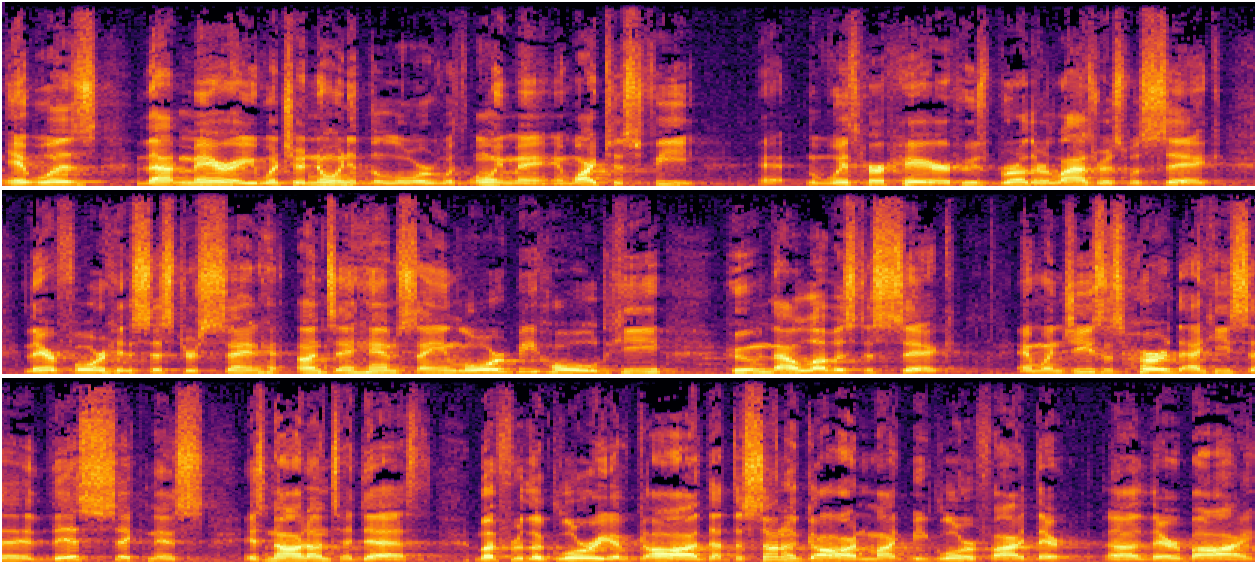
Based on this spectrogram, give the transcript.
It was that Mary which anointed the Lord with ointment and wiped his feet Eh, with her hair, whose brother Lazarus was sick. Therefore his sisters sent unto him, saying, Lord, behold, he whom thou lovest is sick. And when Jesus heard that, he said, This sickness is not unto death, but for the glory of God, that the Son of God might be glorified there, uh, thereby.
